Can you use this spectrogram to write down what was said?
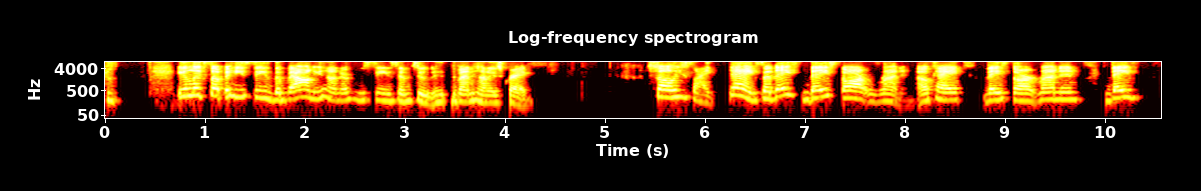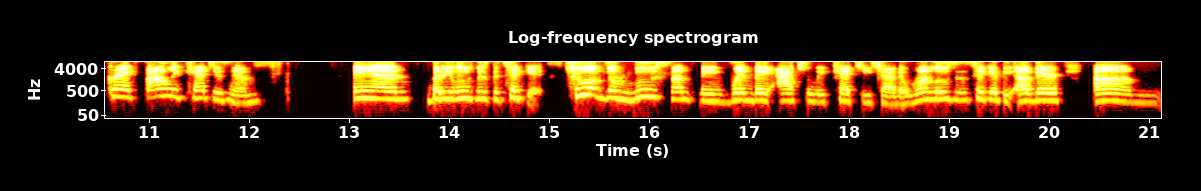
he looks up and he sees the bounty hunter who sees him too. The bounty hunter is Craig. So he's like, dang. So they they start running. Okay. They start running. They Craig finally catches him. And but he loses the ticket two of them lose something when they actually catch each other. One loses a ticket, the other, um,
